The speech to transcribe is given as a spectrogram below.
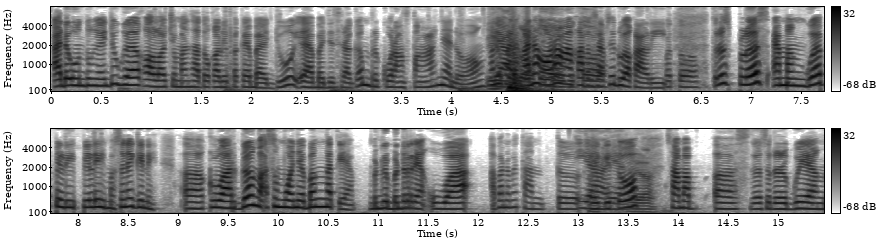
ada untungnya juga kalau cuma satu kali pakai baju ya budget seragam berkurang setengahnya dong. Kan Iya, kadang-kadang betul, orang akan betul. resepsi dua kali. Betul. Terus plus emang gue pilih-pilih maksudnya gini eh, keluarga nggak semuanya banget ya bener-bener yang uwa apa namanya tante Iya, kayak gitu iya. sama eh, saudara-saudara gue yang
